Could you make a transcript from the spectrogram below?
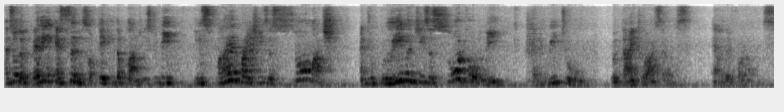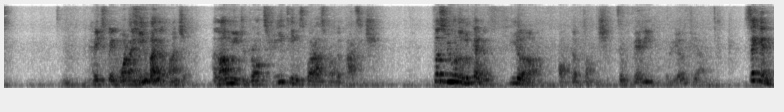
And so, the very essence of taking the plunge is to be inspired by Jesus so much and to believe in Jesus so totally that we too will die to ourselves and live for others. I explain what I mean by the plunge. Allow me to draw three things for us from the passage. First, we want to look at the fear of the plunge. It's a very real fear. Second,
